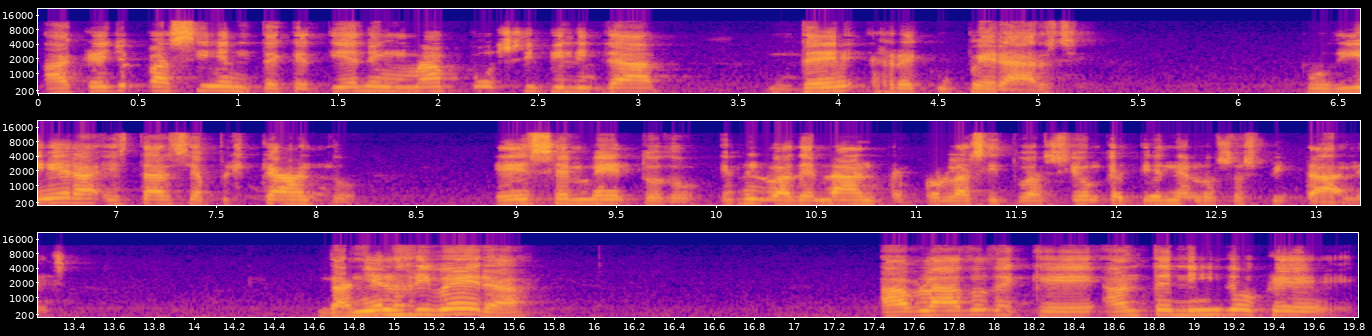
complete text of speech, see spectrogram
a aquellos pacientes que tienen más posibilidad de recuperarse. Pudiera estarse aplicando ese método en lo adelante por la situación que tienen los hospitales. Daniel Rivera ha hablado de que han tenido que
